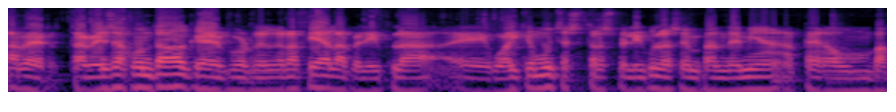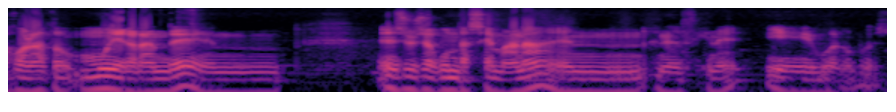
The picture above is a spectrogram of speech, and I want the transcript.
A ver, también se ha juntado que por desgracia la película, eh, igual que muchas otras películas en pandemia, ha pegado un bajonazo muy grande en, en su segunda semana en, en el cine. Y bueno, pues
